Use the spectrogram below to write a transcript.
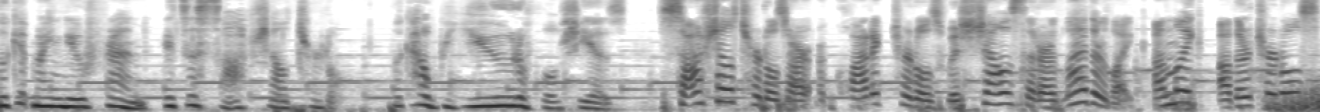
Look at my new friend. It's a soft-shell turtle. Look how beautiful she is. Soft-shell turtles are aquatic turtles with shells that are leather-like. Unlike other turtles,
